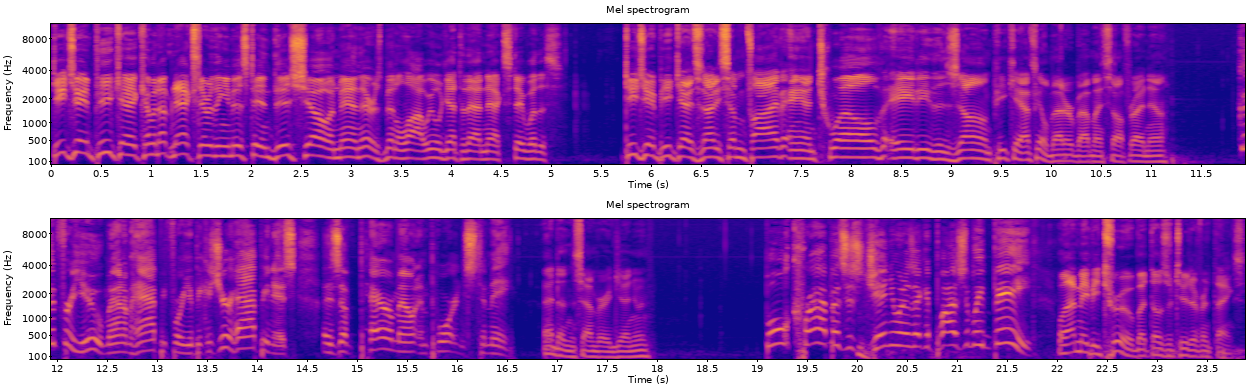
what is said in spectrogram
DJ and PK coming up next. Everything you missed in this show. And man, there has been a lot. We will get to that next. Stay with us. DJ and PK is 97.5 and 1280 the zone. PK, I feel better about myself right now. Good for you, man. I'm happy for you because your happiness is of paramount importance to me. That doesn't sound very genuine. Bull crap, it's as genuine as I could possibly be. Well, that may be true, but those are two different things.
